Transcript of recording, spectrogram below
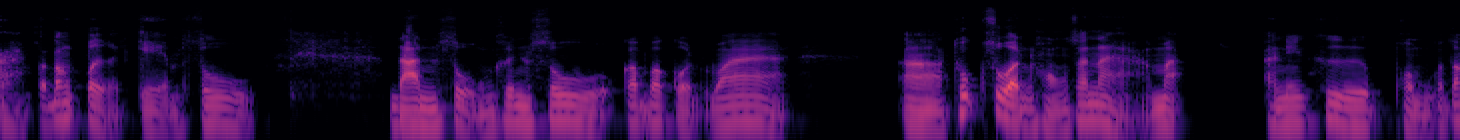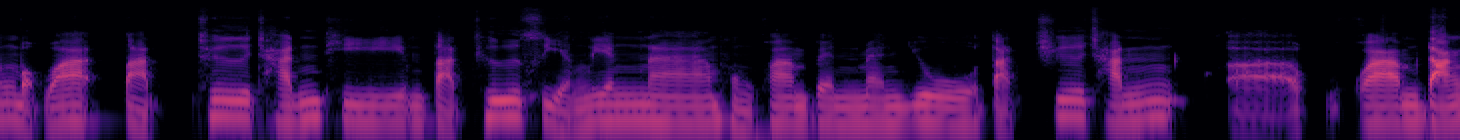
อะก็ต้องเปิดเกมสู้ ดันสูงขึ้นสู้ ก็ปรากฏว่าอ่าทุกส่วนของสนามอะอันนี้คือผมก็ต้องบอกว่าตัดชื่อชั้นทีม ตัดชื่อเสียงเรียงนามของความเป็นแมนยูตัดชื่อชั้นอ่ความดัง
